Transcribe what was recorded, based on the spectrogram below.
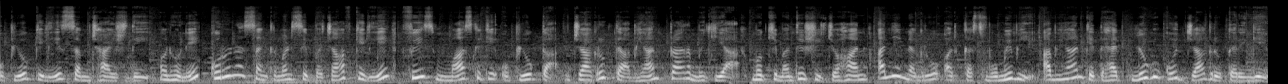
उपयोग के लिए समझाइश दी। उन्होंने कोरोना संक्रमण से बचाव के लिए फेस मास्क के उपयोग का जागरूकता अभियान प्रारंभ किया। मुख्यमंत्री श्री चौहान अन्य नगरों और कस्बों में भी अभियान के तहत लोगों को जागरूक करेंगे।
